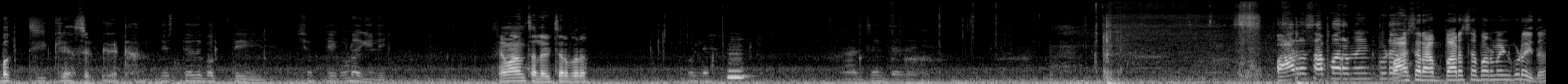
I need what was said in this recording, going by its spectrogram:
बघ ती कॅसेट गेट. नुसत्याच बघते. शक्ती कुठं गेली? त्या माणसाला विचार बरं. पारस अपार्टमेंट कुठं? पारस पारस अपार्टमेंट कुठं इथं?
